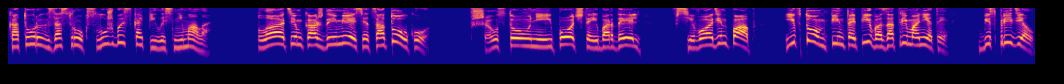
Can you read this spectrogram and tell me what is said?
которых за срок службы скопилось немало. «Платим каждый месяц, а толку? В Шелстоуне и почта, и бордель. Всего один паб. И в том пинта пива за три монеты. Беспредел!»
